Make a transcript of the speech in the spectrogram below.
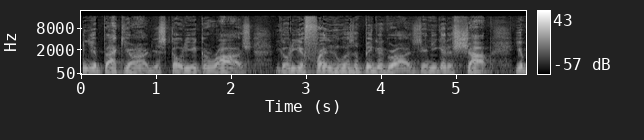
in your backyard. You just go to your garage. You go to your friend who has a bigger garage. Then you get a shop. You're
